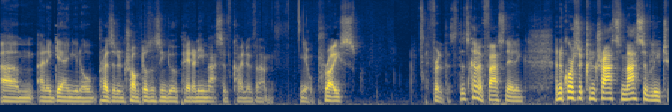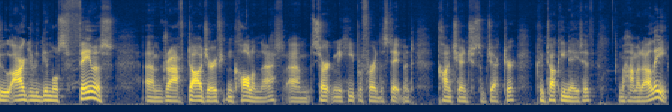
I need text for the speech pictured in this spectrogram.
Um, and again, you know, President Trump doesn't seem to have paid any massive kind of, um, you know, price for this. That's kind of fascinating. And of course, it contrasts massively to arguably the most famous um, draft dodger, if you can call him that. Um, certainly, he preferred the statement conscientious objector, Kentucky native Muhammad Ali.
